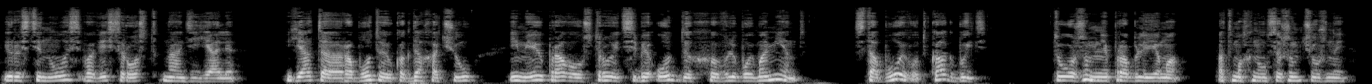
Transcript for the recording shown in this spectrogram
и растянулась во весь рост на одеяле. «Я-то работаю, когда хочу, имею право устроить себе отдых в любой момент». С тобой вот как быть? Тоже мне проблема, отмахнулся жемчужный.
